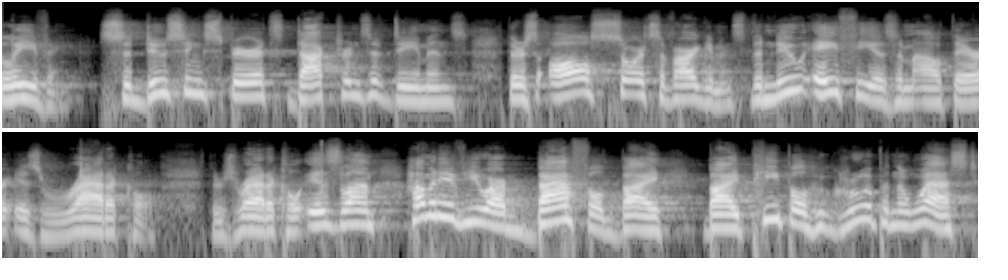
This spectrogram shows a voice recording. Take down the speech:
leaving. Seducing spirits, doctrines of demons, there's all sorts of arguments. The new atheism out there is radical. There's radical Islam. How many of you are baffled by, by people who grew up in the West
